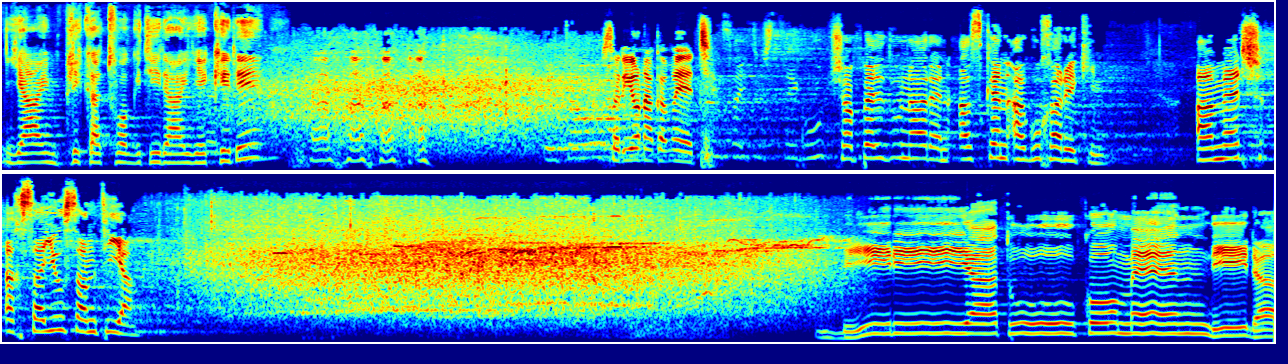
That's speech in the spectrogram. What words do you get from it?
ja implikatuak dira haiek ere, Zorionak amets. Txapeldunaren azken agujarekin. Amets Arzaiu Santia. Biriatuko mendira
